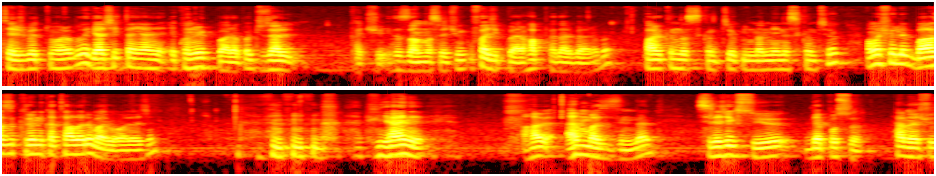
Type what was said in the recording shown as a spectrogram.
tecrübe ettim arabada. Gerçekten yani ekonomik bir araba. Güzel kaçıyor. Hızlanması. Çünkü ufacık bir araba. Hap kadar bir araba. Parkında sıkıntı yok. Bilmem neyine sıkıntı yok. Ama şöyle bazı kronik hataları var bu aracın. yani abi en basitinden silecek suyu deposu. Hemen şu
